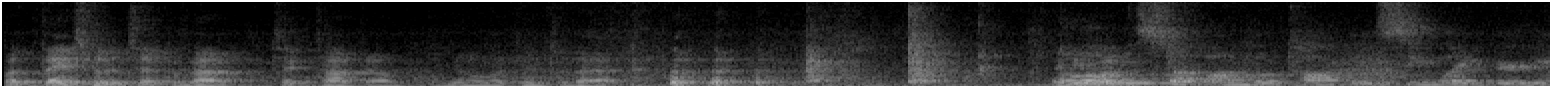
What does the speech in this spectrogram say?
But thanks for the tip about TikTok. I'm, I'm gonna look into that. A lot of the stuff on BookTok does seem like very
